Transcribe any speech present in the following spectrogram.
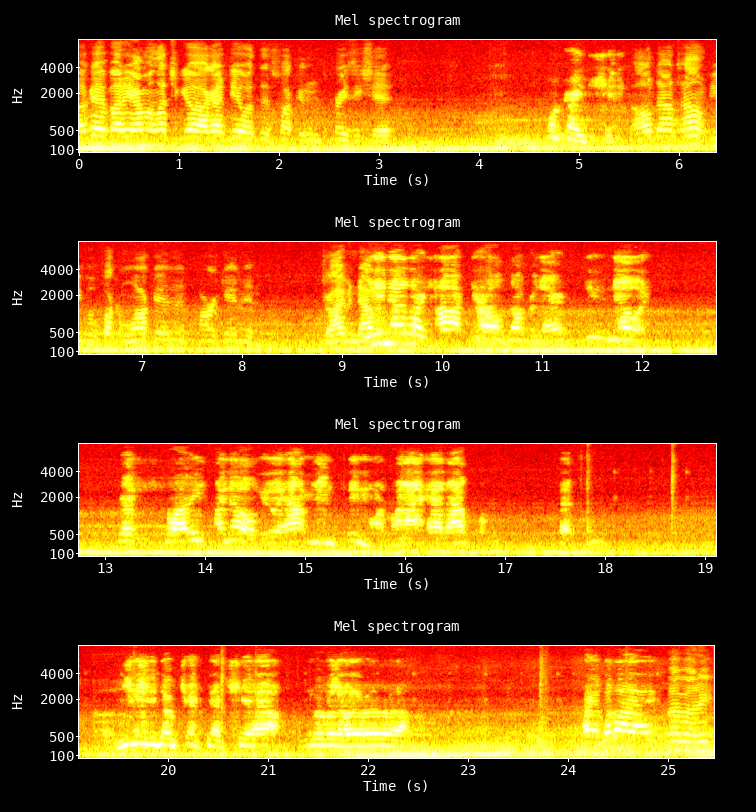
Okay, buddy, I'm gonna let you go. I gotta deal with this fucking crazy shit. What crazy shit. All downtown, people fucking walking and parking and driving down. You know there's hot girls over there. You know it. Dressed slutty. I know. It happened in Seymour when I had apple. But you need to go check that shit out. Alright, bye bye. Bye, buddy.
